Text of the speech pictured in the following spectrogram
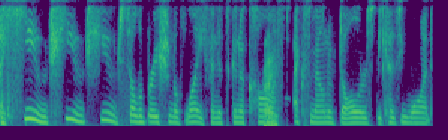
a huge, huge, huge celebration of life, and it's going to cost X amount of dollars because you want,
